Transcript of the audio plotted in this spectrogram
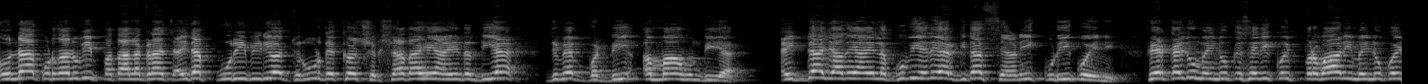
ਉਹਨਾਂ ਕੁੜੀਆਂ ਨੂੰ ਵੀ ਪਤਾ ਲੱਗਣਾ ਚਾਹੀਦਾ। ਪੂਰੀ ਵੀਡੀਓ ਜ਼ਰੂਰ ਦੇਖਿਓ। ਸਿੱਖਿਆ ਤਾਂ ਇਹ ਐਂ ਦਿੰਦੀ ਹੈ, ਜਿਵੇਂ ਵੱਡੀ ਅੰਮਾ ਹੁੰਦੀ ਹੈ। ਐਡਾ ਜ਼ਿਆਦਾ ਐਂ ਲੱਗੂ ਵੀ ਇਹਦੇ ਅਰਗੀ ਦਾ ਸਿਆਣੀ ਕੁੜੀ ਕੋਈ ਨਹੀਂ। ਫਿਰ ਕਹਿ ਦੂ, ਮੈਨੂੰ ਕਿਸੇ ਦੀ ਕੋਈ ਪਰਵਾਹ ਨਹੀਂ, ਮੈਨੂੰ ਕੋਈ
